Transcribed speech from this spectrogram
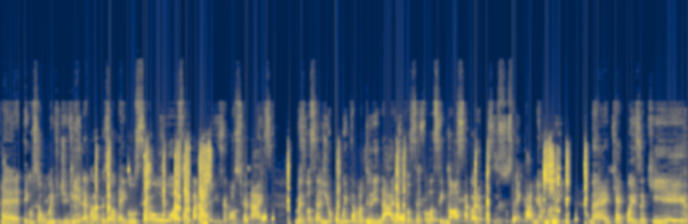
é, tem o seu momento de vida, cada pessoa tem o seu as suas bagagens emocionais, mas você agiu com muita maturidade. Você falou assim, nossa, agora eu preciso sustentar minha mãe, né? Que é coisa que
